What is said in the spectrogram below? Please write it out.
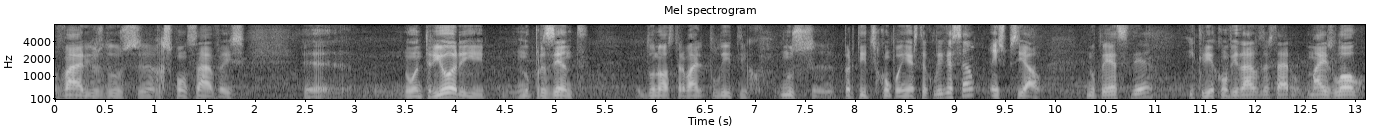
vários dos eh, responsáveis eh, no anterior e no presente do nosso trabalho político nos eh, partidos que compõem esta coligação, em especial no PSD, e queria convidar-vos a estar mais logo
